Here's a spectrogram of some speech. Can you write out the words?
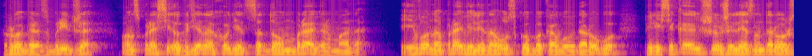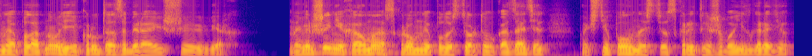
Робертсбриджа, он спросил, где находится дом Бравермана, его направили на узкую боковую дорогу, пересекающую железнодорожное полотно и круто забирающую вверх. На вершине холма скромный полустертый указатель почти полностью скрытый живой изгородью,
